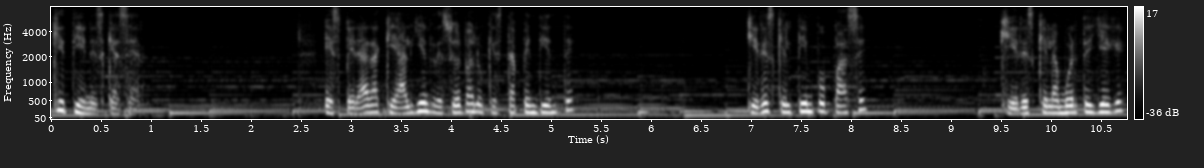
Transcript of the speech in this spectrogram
¿qué tienes que hacer? ¿Esperar a que alguien resuelva lo que está pendiente? ¿Quieres que el tiempo pase? ¿Quieres que la muerte llegue?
